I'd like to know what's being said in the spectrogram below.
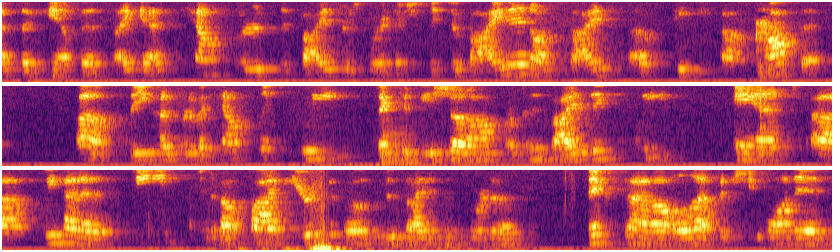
at the campus, I guess counselors and advisors were initially divided on sides of the um, office. Um, so you had sort of a counseling suite that could be shut off from an advising suite. And uh, we had a dean about five years ago who decided to sort of mix that all up, and she wanted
